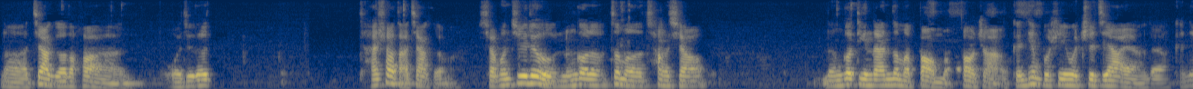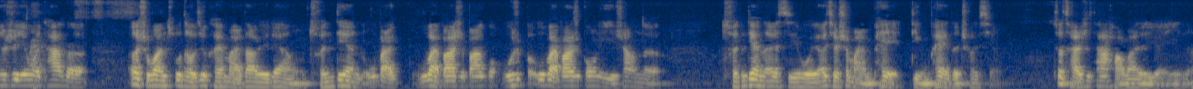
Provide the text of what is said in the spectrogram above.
那价格的话，我觉得还是要打价格嘛。小鹏 G 六能够这么畅销，能够订单那么爆爆炸，肯定不是因为智驾呀，对肯定是因为它的。二十万出头就可以买到一辆纯电五百五百八十八公五十五百八十公里以上的纯电的 SUV，而且是满配顶配的车型，这才是它好卖的原因呢。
